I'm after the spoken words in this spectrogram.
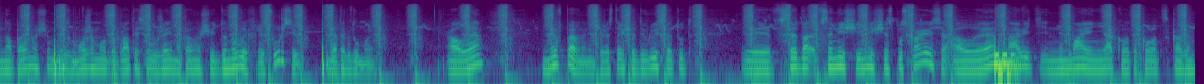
напевно, що ми зможемо добратися вже і напевно, що й до нових ресурсів, я так думаю. Але не впевнений через те, що дивлюся тут. е, Все, все нижче і нижче спускаюся, але навіть немає ніякого такого, скажімо,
